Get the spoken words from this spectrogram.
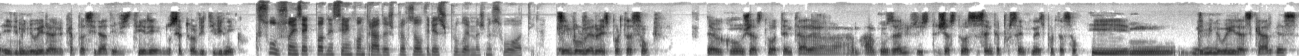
e diminuir a capacidade de investir no setor vitivinícola. Que soluções é que podem ser encontradas para resolver esses problemas na sua ótica? Desenvolver a exportação, eu já estou a tentar há, há alguns anos, já estou a 60% na exportação e hum, diminuir as cargas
